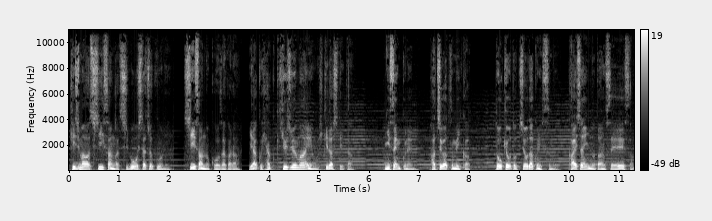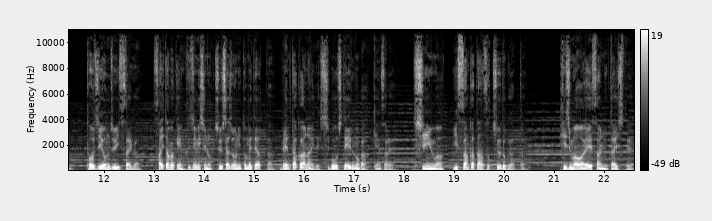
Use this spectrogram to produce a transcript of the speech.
木島は C さんが死亡した直後に C さんの口座から約190万円を引き出していた。2009年8月6日、東京都千代田区に住む会社員の男性 A さん、当時41歳が埼玉県富士見市の駐車場に停めてあったレンタカー内で死亡しているのが発見され、死因は一酸化炭素中毒だった。木島は A さんに対して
